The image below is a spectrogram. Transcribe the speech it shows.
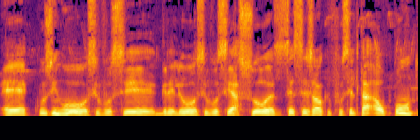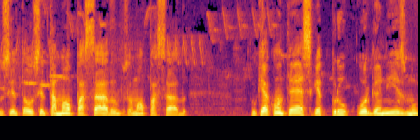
é, cozinhou, se você grelhou, se você assou, seja o que for, se ele está ao ponto, se ele está tá mal passado, vamos mal passado, o que acontece é que é para o organismo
